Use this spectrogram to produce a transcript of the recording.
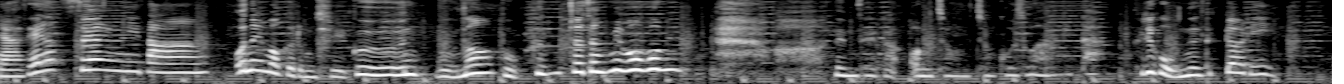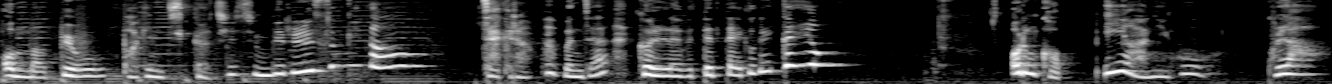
안녕하세요, 소영입니다. 오늘 먹을 음식은 문어 볶음 짜장면. 아, 냄새가 엄청 엄청 고소합니다. 그리고 오늘 특별히 엄마표 박김치까지 준비를 했습니다. 자, 그럼 먼저 콜라부터 따고 갈까요? 얼음컵이 아니고 콜라.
